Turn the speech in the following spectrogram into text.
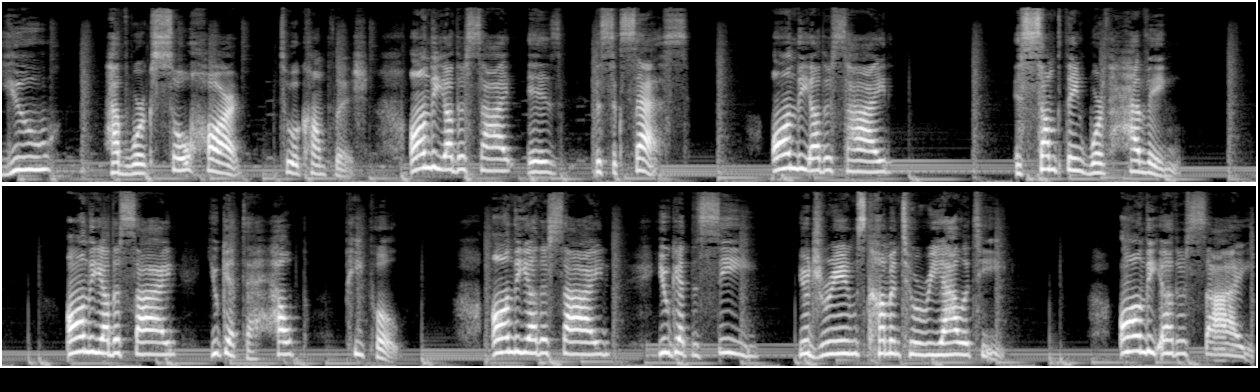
you have worked so hard to accomplish. On the other side is the success. On the other side is something worth having. On the other side, you get to help people. On the other side, you get to see your dreams come into reality. On the other side,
